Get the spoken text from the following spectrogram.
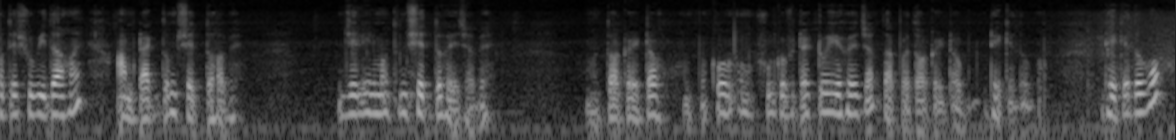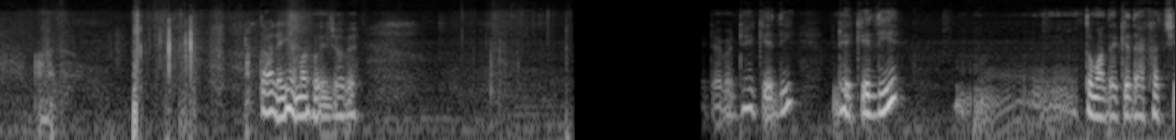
ওতে সুবিধা হয়, আমটা একদম সেদ্ধ হবে। জেলির মতন সেদ্ধ হয়ে যাবে। তরকারিটাও ফুলকপিটা একটু ইয়ে হয়ে যাক, তারপরে তরকারিটাও ঢেকে দেবো। ঢেকে দেবো, আর তাহলেই আমার হয়ে যাবে। এটা এবার ঢেকে দিই, ঢেকে দিয়ে তোমাদেরকে দেখাচ্ছি,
